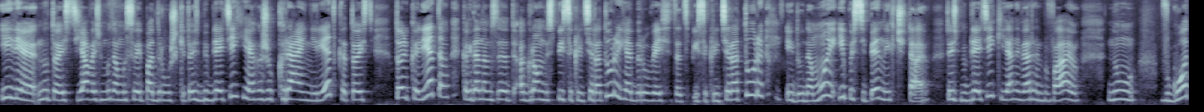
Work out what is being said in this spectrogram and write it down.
или, ну, то есть я возьму там у своей подружки. То есть в библиотеке я хожу крайне редко, то есть только летом, когда нам задают огромный список литературы, я беру весь этот список литературы, иду домой и постепенно их читаю. То есть в библиотеке я, наверное, бываю, ну, в год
